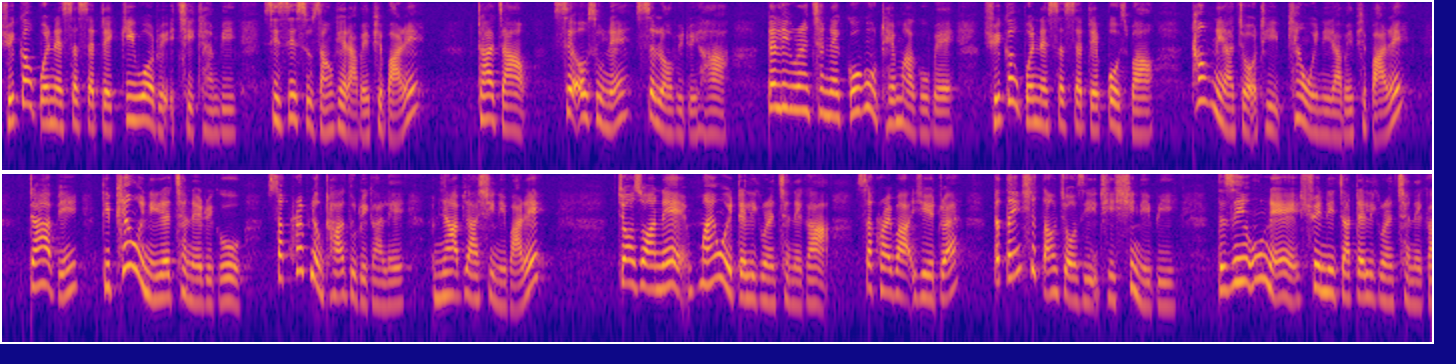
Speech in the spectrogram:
ရွေးကောက်ပွဲနဲ့ဆက်ဆက်တဲ့ keyword တွေအခြေခံပြီးစစ်စစ်စုဆောင်းခဲ့တာပဲဖြစ်ပါတယ်။ဒါကြောင့်စစ်အုပ်စုနဲ့စစ်လော်ဘီတွေဟာ Telegram Channel 9ခုထဲမှာကိုပဲရွေးကောက်ပွဲနဲ့ဆက်ဆက်တဲ့ post ပေါင်း1200ကျော်အထိဖြန့်ဝေနေတာပဲဖြစ်ပါတယ်။ဒါအပြင်ဒီဖြန့်ဝေနေတဲ့ channel တွေကို subscribe လုပ်ထားသူတွေကလည်းအများအပြားရှိနေပါတယ်။ကြော်စွာနဲ့မှိုင်းဝေ Telegram Channel က subscriber အရေအတွက်38000ကျော်စီအထိရှိနေပြီးဒဇင်ဦးနဲ့ရွှေနေကြ Telegram Channel က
